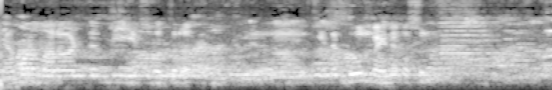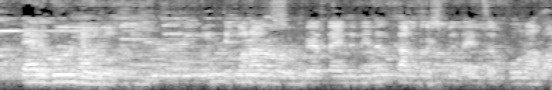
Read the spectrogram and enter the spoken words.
त्यामुळे मला वाटतं मी हे पत्र गेल्या दोन महिन्यापासून तयार करून ठेवलं होतं. पण ते मला सुप्रियाताईने दिलं. काल रश्मीताईंचा फोन आला.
